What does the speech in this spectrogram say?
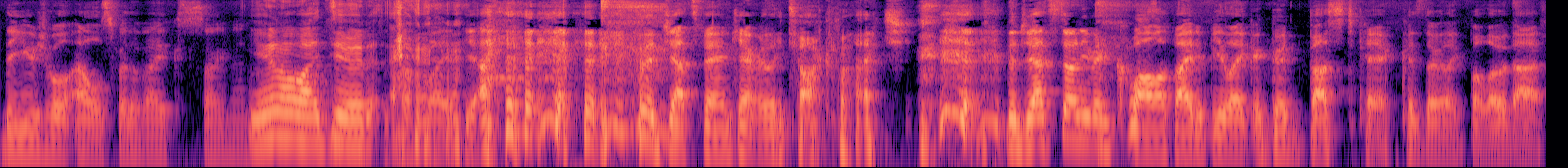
the usual L's for the Vikes. Sorry, man. You know what, dude? It's a tough life. Yeah, the Jets fan can't really talk much. the Jets don't even qualify to be like a good bust pick because they're like below that.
